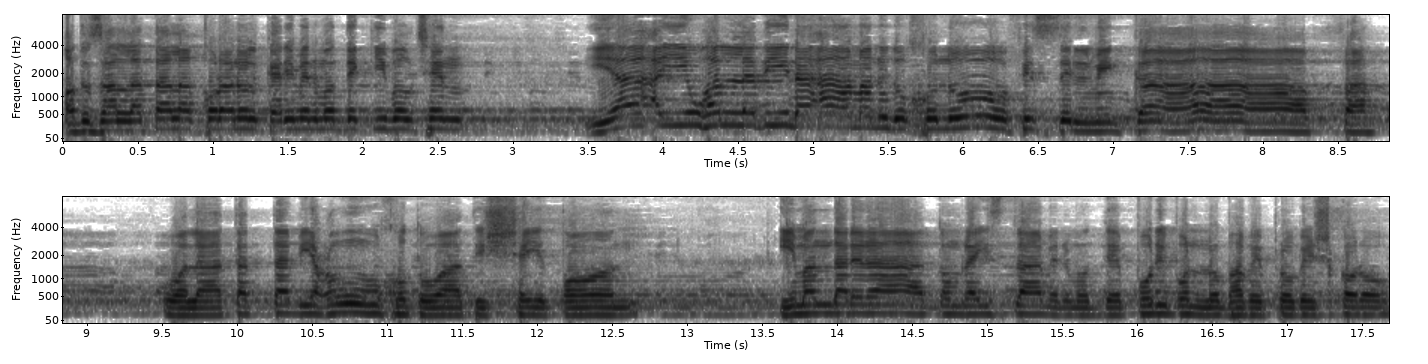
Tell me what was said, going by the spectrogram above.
অথচ আল্লাহ তাআলা কোরআনুল কারীমের মধ্যে কি বলছেন? ইয়া আইয়ুহাল্লাযীনা আমানু দুখুলু ফিস-সিলমি কাফা ওয়ালা তাত্তাবিউ খুতুওয়াতিশ শাইতান। ঈমানদারেরা, তোমরা ইসলামের মধ্যে পরিপূর্ণভাবে প্রবেশ করো।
